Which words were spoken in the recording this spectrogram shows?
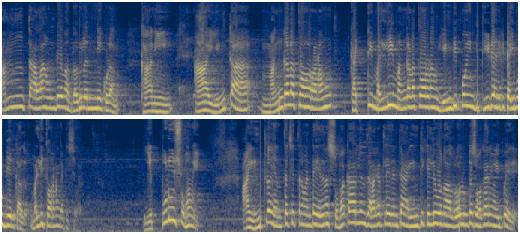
అంత అలా ఉండేవి ఆ గదులన్నీ కూడాను. కానీ ఆ ఇంట మంగళతోరణం కట్టి మళ్ళీ మంగళతోరణం ఎండిపోయింది తీయడానికి టైం ఉండేది కాదు. మళ్ళీ తోరణం కట్టేసేవారు. ఎప్పుడూ శుభమే. ఆ ఇంట్లో ఎంత చిత్రం అంటే ఏదైనా శుభకార్యం జరగట్లేదంటే ఆ ఇంటికి వెళ్ళి ఓ నాలుగు రోజులు ఉంటే శుభకార్యం అయిపోయేది.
